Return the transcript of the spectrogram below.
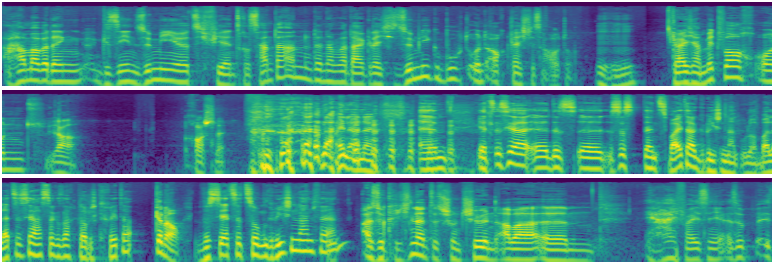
haben aber dann gesehen, Symni hört sich viel interessanter an und dann haben wir da gleich Symni gebucht und auch gleich das Auto. Mhm. Gleich am Mittwoch und ja, rausschnell. nein, nein, nein. Ähm, jetzt ist ja, äh, das, äh, es ist dein zweiter Griechenland-Urlaub. Weil letztes Jahr hast du gesagt, glaube ich, Kreta. Genau. Wirst du jetzt zum Griechenland-Fan? Also Griechenland ist schon schön, aber ähm, ja, ich weiß nicht. Also es,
